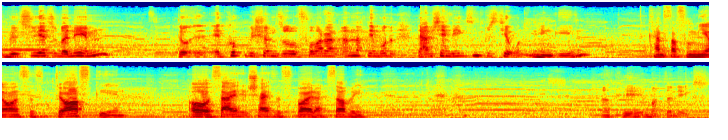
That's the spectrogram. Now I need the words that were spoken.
willst du jetzt übernehmen? Du, äh, er guckt mich schon so fordernd an nach dem Motto, darf ich denn wenigstens bis hier unten hingehen? Du kannst doch von mir aus das Dorf gehen. Oh, sei, scheiße, Spoiler, sorry. Okay, macht er nichts.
